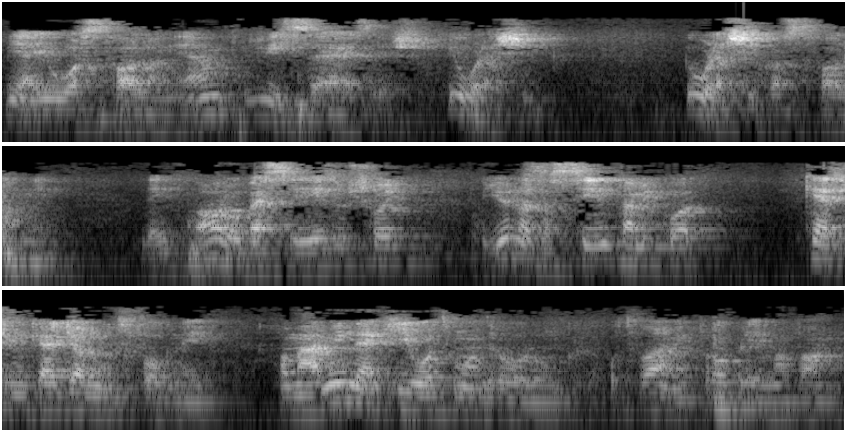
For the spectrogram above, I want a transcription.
Milyen jó azt hallani, nem? Visszajelzés. Jól esik. Jól esik azt hallani. De itt arról beszél Jézus, hogy jön az a szint, amikor kezdjünk el gyanút fogni. Ha már mindenki jót mond rólunk, ott valami probléma van.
